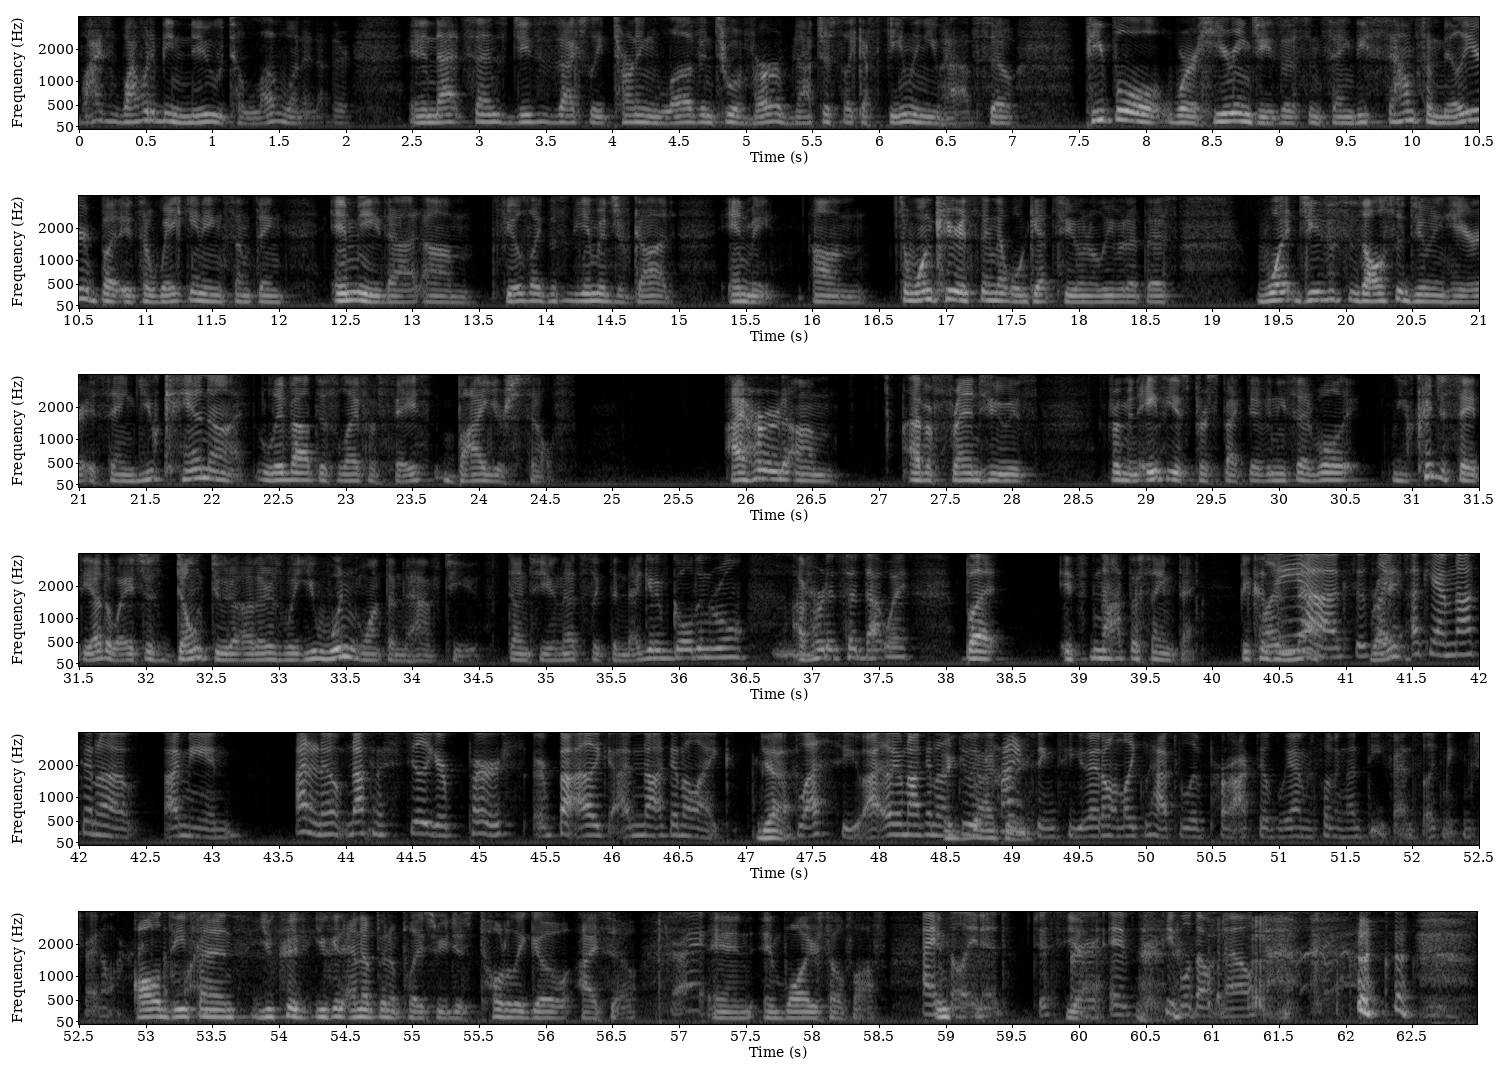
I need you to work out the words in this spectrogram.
why is, why would it be new to love one another? And in that sense, Jesus is actually turning love into a verb, not just like a feeling you have. So people were hearing Jesus and saying, These sound familiar, but it's awakening something in me that um, feels like this is the image of God in me. Um, so, one curious thing that we'll get to, and I'll leave it at this what Jesus is also doing here is saying you cannot live out this life of faith by yourself. I heard, um, I have a friend who is from an atheist perspective, and he said, Well, you could just say it the other way. It's just don't do to others what you wouldn't want them to have to you done to you, and that's like the negative golden rule. Mm-hmm. I've heard it said that way, but it's not the same thing because well, yeah, because it's right? like okay, I'm not gonna. I mean, I don't know. I'm not gonna steal your purse, or but like I'm not gonna like yeah. bless you. I, like, I'm not gonna exactly. do a kind thing to you. I don't like have to live proactively. I'm just living on defense, like making sure I don't hurt. All someone. defense. You could you could end up in a place where you just totally go ISO, right? And and wall yourself off. Isolated just for yeah. if people don't know.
